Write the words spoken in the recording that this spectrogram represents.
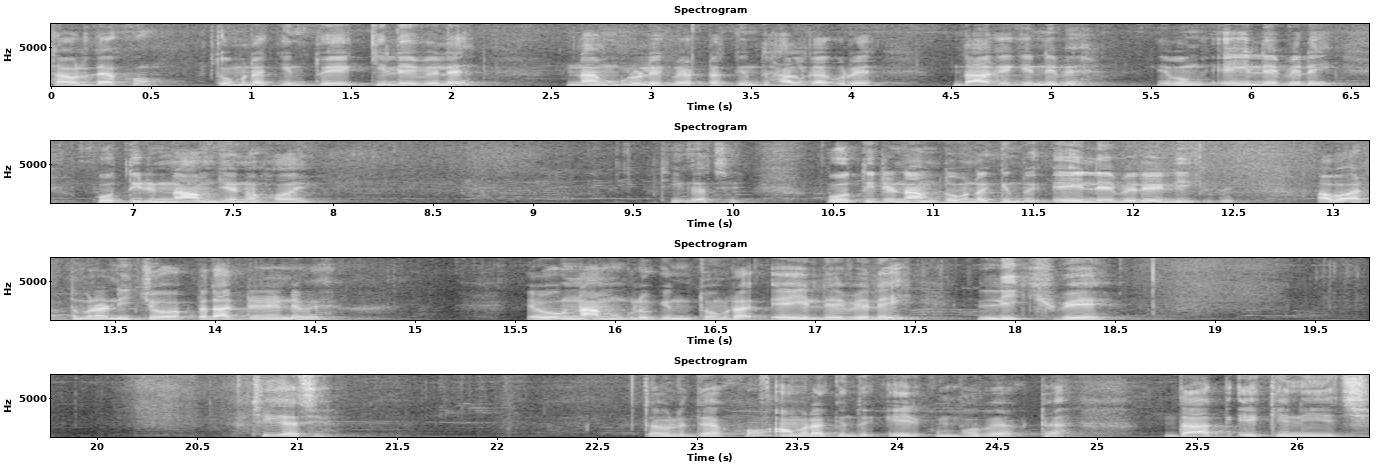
তাহলে দেখো, তোমরা কিন্তু একই লেভেলে নামগুলো লিখবে, একটা কিন্তু হালকা করে দাগ এঁকে নেবে এবং এই লেভেলেই প্রতির নাম যেন হয়। ঠিক আছে? প্রতিটি নাম তোমরা কিন্তু এই লেভেলেই লিখবে। আবার তোমরা নিচেও একটা দাগ টেনে নেবে এবং নামগুলো কিন্তু তোমরা এই লেভেলেই লিখবে। ঠিক আছে? তাহলে দেখো, আমরা কিন্তু এরকমভাবে একটা দাগ এঁকে নিয়েছি।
